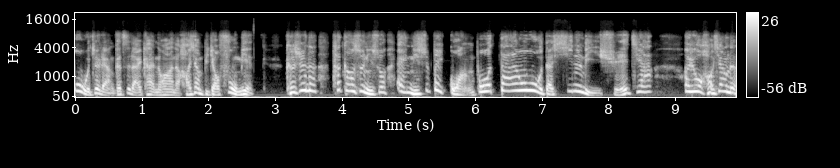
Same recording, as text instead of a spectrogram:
误”这两个字来看的话呢，好像比较负面。可是呢，他告诉你说：“哎，你是被广播耽误的心理学家。哎呦，好像呢，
